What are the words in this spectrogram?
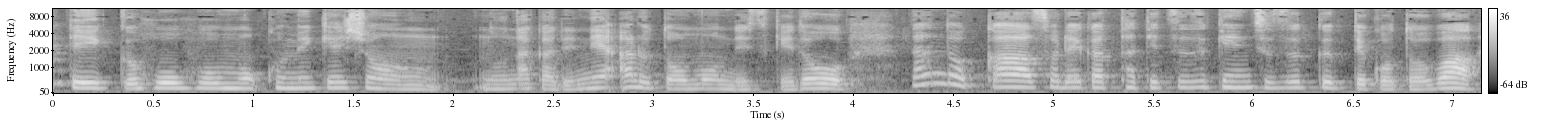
えていく方法もコミュニケーションの中でねあると思うんですけど何度かそれが立て続けに続くってことは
